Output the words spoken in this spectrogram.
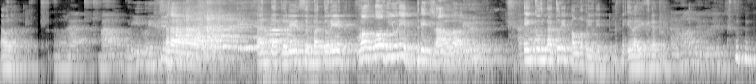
aula. Anta turid summa turid. Wallahu yurid. Insyaallah in kunta turid Allah yurid. Ilaika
